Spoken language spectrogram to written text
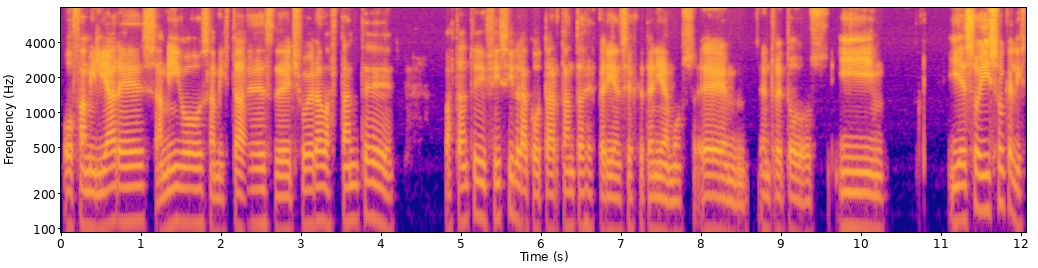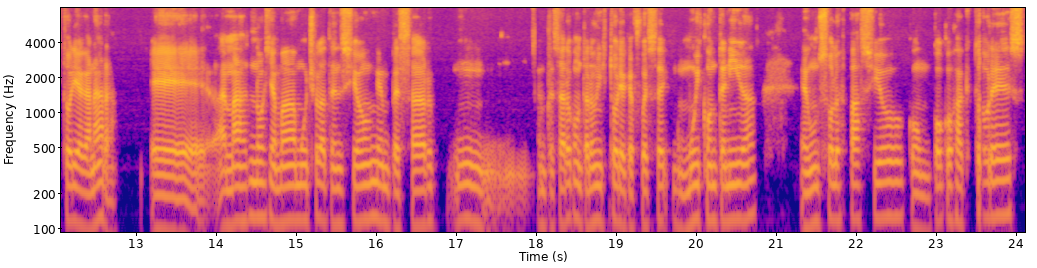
o familiares, amigos, amistades. De hecho, era bastante bastante difícil acotar tantas experiencias que teníamos em, entre todos. Y, y, eso hizo que la historia ganara. Eh, además nos llamaba mucho la atención empezar, mm, empezar a contar una historia que fuese muy contenida en un solo espacio, con pocos actores.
